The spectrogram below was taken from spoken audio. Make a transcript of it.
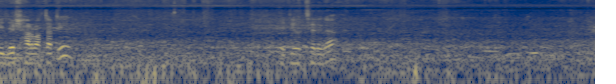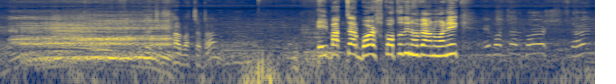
এই যে সার বাচ্চাটি। এটি হচ্ছে রেগা ষাঁড় বাচ্চাটা। এই বাচ্চার বয়স কতদিন হবে আনুমানিক? এই বাচ্চার বয়স ধরেন।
